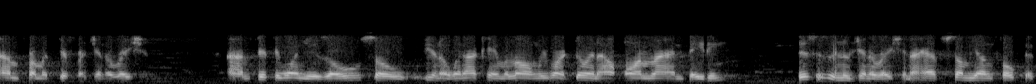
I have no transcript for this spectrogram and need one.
I'm from a different generation. I'm 51 years old, so you know when I came along, we weren't doing our online dating. this is a new generation. I have some young folk that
